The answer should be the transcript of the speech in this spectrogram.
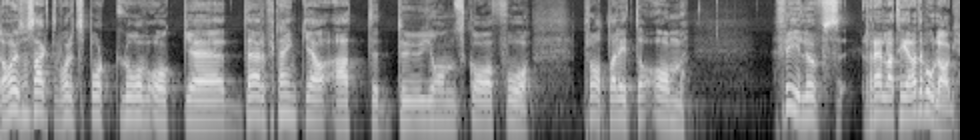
Det har ju som sagt varit sportlov och eh, därför tänker jag att du John ska få prata lite om friluftsrelaterade bolag.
